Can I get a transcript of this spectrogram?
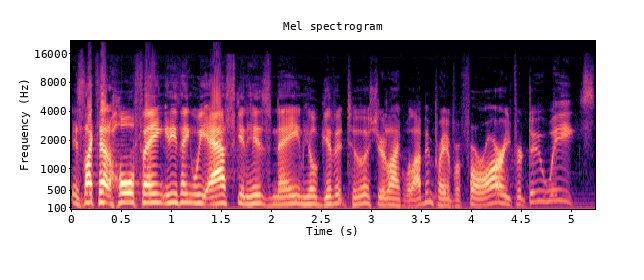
It's like that whole thing. Anything we ask in his name, he'll give it to us. You're like, Well, I've been praying for Ferrari for two weeks.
